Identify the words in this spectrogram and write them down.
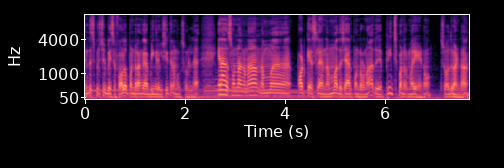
எந்த ஸ்பிரிச்சுவல் பேஸை ஃபாலோ பண்ணுறாங்க அப்படிங்கிற விஷயத்த நமக்கு சொல்ல ஏன்னா அதை சொன்னாங்கன்னா நம்ம பாட்காஸ்ட்டில் நம்ம அதை ஷேர் பண்ணுறோன்னா அது ப்ரீச் பண்ணுற மாதிரி ஆகிடும் ஸோ அது வேண்டாம்.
